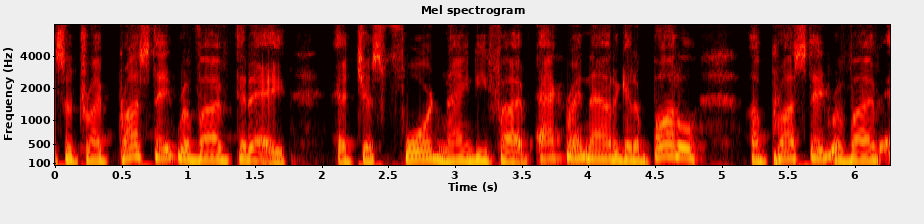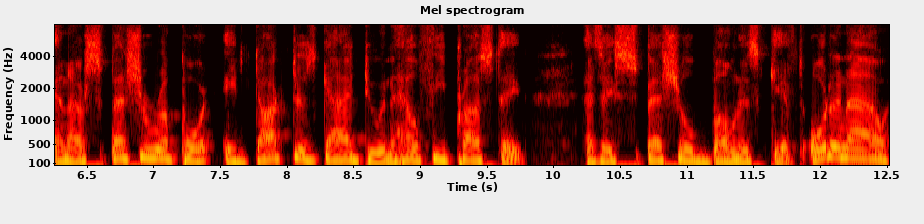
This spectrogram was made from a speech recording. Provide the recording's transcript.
So try Prostate Revive today at just $4.95. Act right now to get a bottle of Prostate Revive and our special report, A Doctor's Guide to a Healthy Prostate, as a special bonus gift. Order now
